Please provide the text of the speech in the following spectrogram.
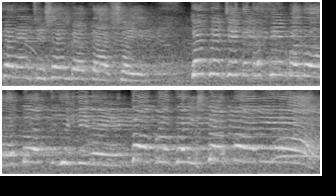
szerencsés embertársait. Köszöntsétek a színpadon a TASZ ügyvivőjét, Kaproncai Stefániát!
